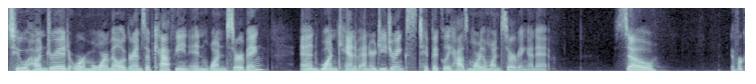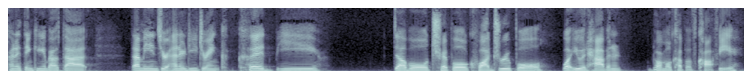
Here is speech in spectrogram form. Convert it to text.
200 or more milligrams of caffeine in one serving. And one can of energy drinks typically has more than one serving in it. So, if we're kind of thinking about that, that means your energy drink could be double, triple, quadruple what you would have in a normal cup of coffee.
